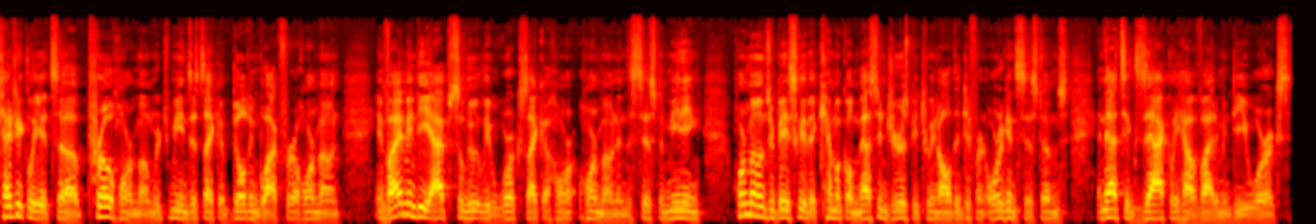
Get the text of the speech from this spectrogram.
Technically, it's a prohormone, which means it's like a building block for a hormone. And vitamin D absolutely works like a hor- hormone in the system, meaning hormones are basically the chemical messengers between all the different organ systems, and that's exactly how vitamin D works.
